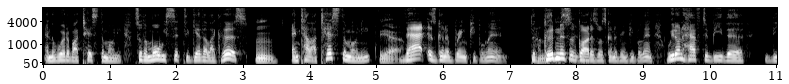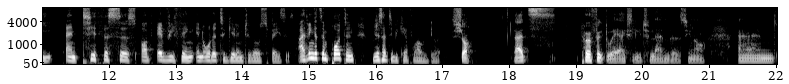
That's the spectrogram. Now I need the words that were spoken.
and the word of our testimony. So the more we sit together like this mm. and tell our testimony, Yeah. that is going to bring people in. The goodness of God is what's going to bring people in. We don't have to be the the antithesis of everything in order to get into those spaces. I think it's important. We just have to be careful how we do it. Sure. That's perfect way actually to land this, you know. And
